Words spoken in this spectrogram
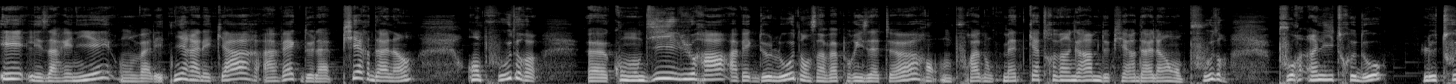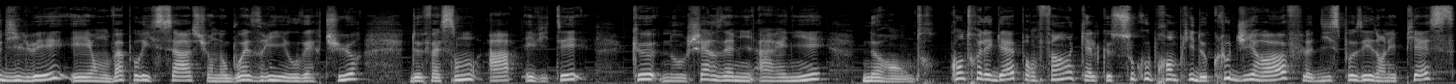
Et les araignées, on va les tenir à l'écart avec de la pierre d'Alain en poudre euh, qu'on diluera avec de l'eau dans un vaporisateur. On pourra donc mettre 80 grammes de pierre d'Alain en poudre pour un litre d'eau le tout dilué et on vaporise ça sur nos boiseries et ouvertures de façon à éviter que nos chers amis araignées ne rentrent. Contre les guêpes, enfin, quelques soucoupes remplies de clous de girofle disposées dans les pièces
